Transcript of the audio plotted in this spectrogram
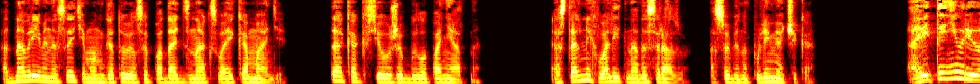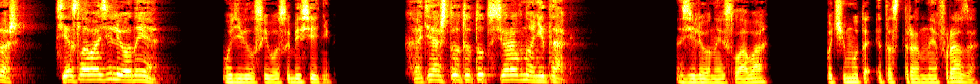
Одновременно с этим он готовился подать знак своей команде, так как все уже было понятно. Остальных валить надо сразу, особенно пулеметчика. «А ведь ты не врешь. Все слова зеленые», – удивился его собеседник. «Хотя что-то тут все равно не так». Зеленые слова. Почему-то эта странная фраза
